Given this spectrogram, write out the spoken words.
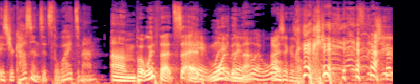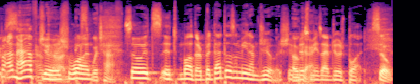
is your cousins. It's the whites, man. Um, but with that said, Hey, more wait, than wait, that, wait. Isaac is also a it's the Jews. I'm half Oh, Jewish. God. One. Which half? So it's it's mother, but that doesn't mean I'm Jewish. It just means I have Jewish blood. So,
